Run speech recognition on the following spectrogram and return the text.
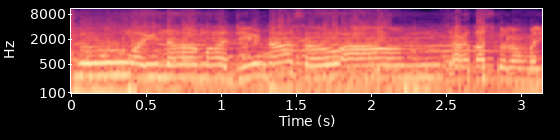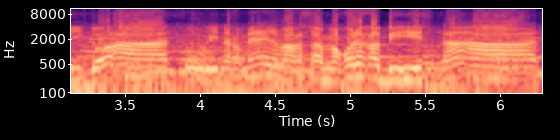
So, ayun na nga mga dear na. So, um, kakataos ko lang maligo at uuwi na kami. Yung mga kasama ko nakabihis na at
